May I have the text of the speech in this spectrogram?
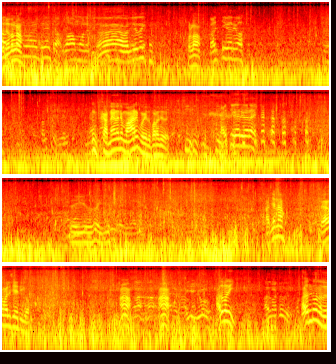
വിനോദണ്ണോ കൊള്ളാം. കണ്ണേണന് മാറിപ്പോയത് പറഞ്ഞത്. അയ്യോ അയ്യോ. അജന വേഗം വലിച്ചേരിക്കോ. ആ ആ. അത് മതി. അതെന്തോന്നത്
